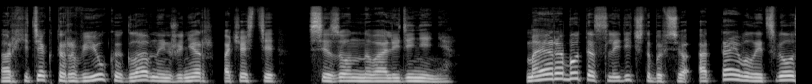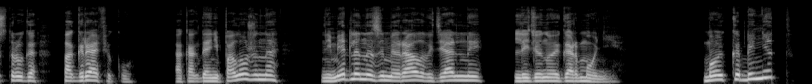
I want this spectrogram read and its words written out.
архитектор вьюг и главный инженер по части сезонного оледенения. Моя работа — следить, чтобы все оттаивало и цвело строго по графику, а когда не положено, немедленно замирало в идеальной ледяной гармонии. Мой кабинет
